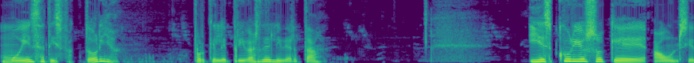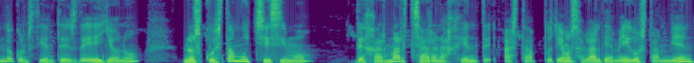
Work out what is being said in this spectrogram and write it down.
muy insatisfactoria porque le privas de libertad. Y es curioso que, aun siendo conscientes de ello, ¿no? Nos cuesta muchísimo dejar marchar a la gente. Hasta podríamos hablar de amigos también.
